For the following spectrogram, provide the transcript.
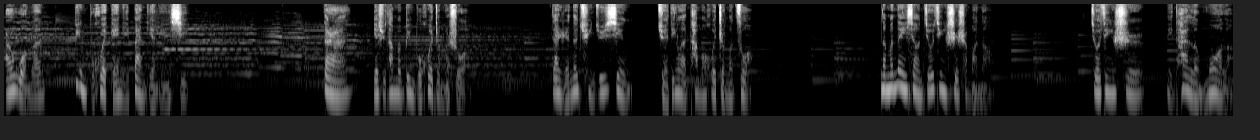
而我们并不会给你半点怜惜。当然，也许他们并不会这么说，但人的群居性决定了他们会这么做。那么，内向究竟是什么呢？究竟是？你太冷漠了，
